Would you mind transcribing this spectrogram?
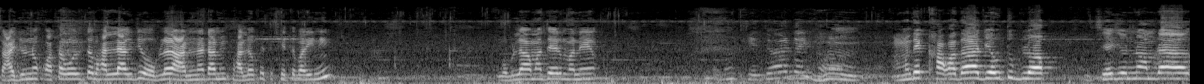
তাই জন্য কথা বলতে ভালো লাগছে। ওগুলো রান্নাটা আমি ভালো খেতে খেতে পারিনি। ওগুলো আমাদের মানে। হুম, আমাদের খাওয়া দাওয়া যেহেতু ব্লক, সেই জন্য আমরা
